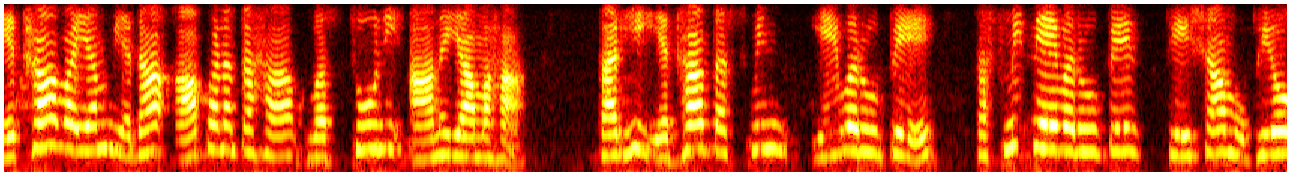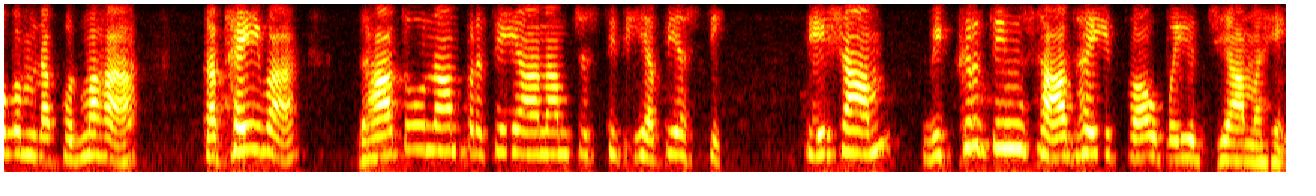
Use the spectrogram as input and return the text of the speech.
यथा वयं यदा आपणतः वस्तूनि आनयामः, तर्हि यथा तस्मिन् एव रूपे, तस्मिन् एव रूपे तेषाम् उपयोगं न कुर्मः, तथैव धातूनां प्रत्ययानां च स्थितिः अपि अस्ति। तेषां विकृतिं साधयित्वा उपयुज्यामहे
